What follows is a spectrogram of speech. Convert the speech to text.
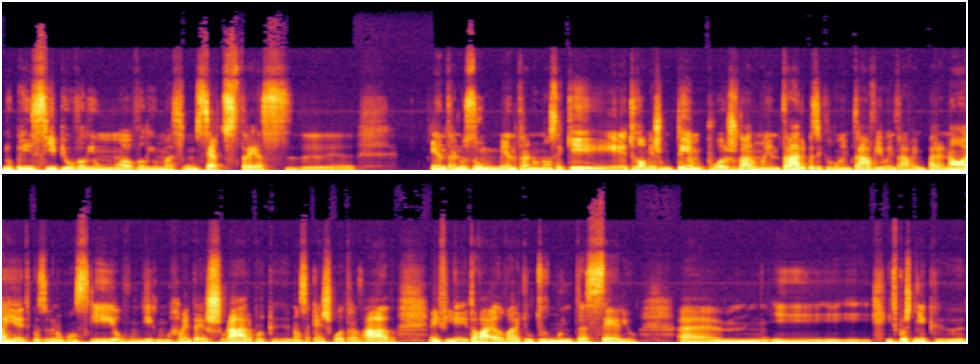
no princípio houve ali um, houve ali uma, um certo stress de entra no Zoom, entra no não sei quê, tudo ao mesmo tempo, ajudar um a entrar, e depois aquilo não entrava e eu entrava em paranoia, e depois eu não conseguia, houve um dia que me rebentei a chorar porque não sei quem chegou atrasado, enfim, eu estava a levar aquilo tudo muito a sério. Um, e, e, e, depois tinha que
